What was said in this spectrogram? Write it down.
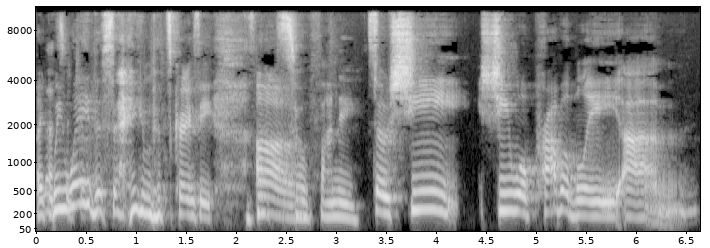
Like That's we weigh the same. It's crazy. Um, so funny. So she, she will probably, um,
